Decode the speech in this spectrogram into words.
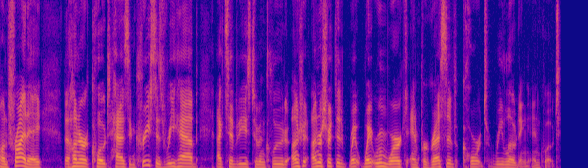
on Friday that Hunter, quote, has increased his rehab activities to include unrestricted weight room work and progressive court reloading, end quote.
